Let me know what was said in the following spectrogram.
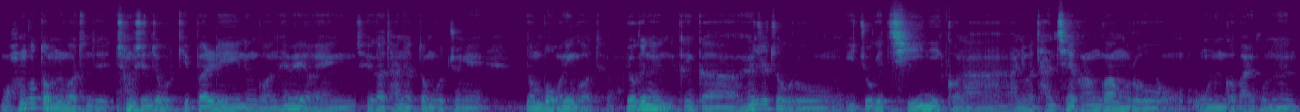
뭐 한 것도 없는 것 같은데 정신적으로 기빨리는 건 해외여행 제가 다녔던 곳 중에 넘버 원인 것 같아요. 여기는 그러니까 현실적으로 이쪽에 지인이 있거나 아니면 단체 관광으로 오는 거 말고는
